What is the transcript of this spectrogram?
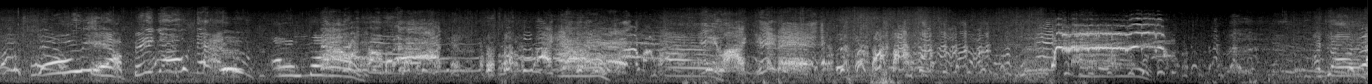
Oh, oh yeah! Big old net! Oh my! I got it! Eli, get it! I got it!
